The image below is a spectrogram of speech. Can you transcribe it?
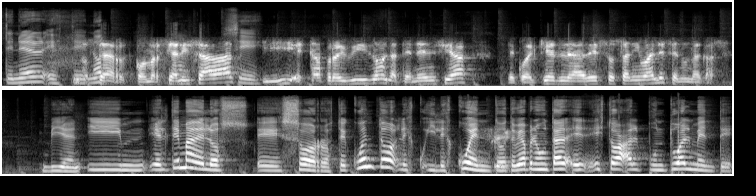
tener este no, no- ser comercializadas Sí. y está prohibido la tenencia de cualquiera de esos animales en una casa. Bien, y mm, el tema de los eh, zorros, te cuento les y les cuento, Sí. te voy a preguntar eh, esto al, puntualmente,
